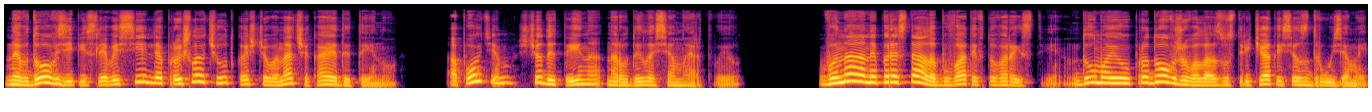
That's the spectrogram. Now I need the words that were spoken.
Невдовзі після весілля пройшла чутка, що вона чекає дитину, а потім, що дитина народилася мертвою. Вона не перестала бувати в товаристві. Думаю, продовжувала зустрічатися з друзями,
